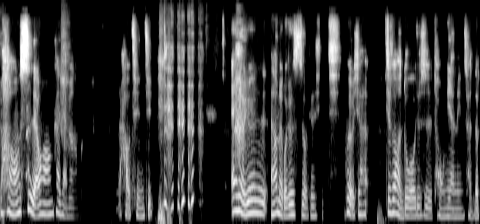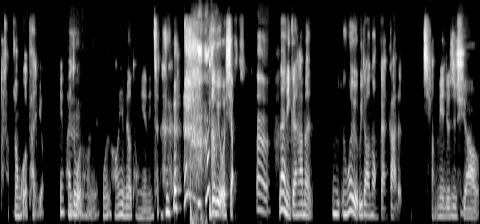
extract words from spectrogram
我好像是哎，我好像看起来没有那么好亲近。哎，你有就是来到美国就是有些会有一些很接触到很多就是同年龄层的中国朋友。哎，还是我同年，嗯、我好像也没有同年龄层，你都比我小。嗯，那你跟他们，你你会有遇到那种尴尬的场面，就是需要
